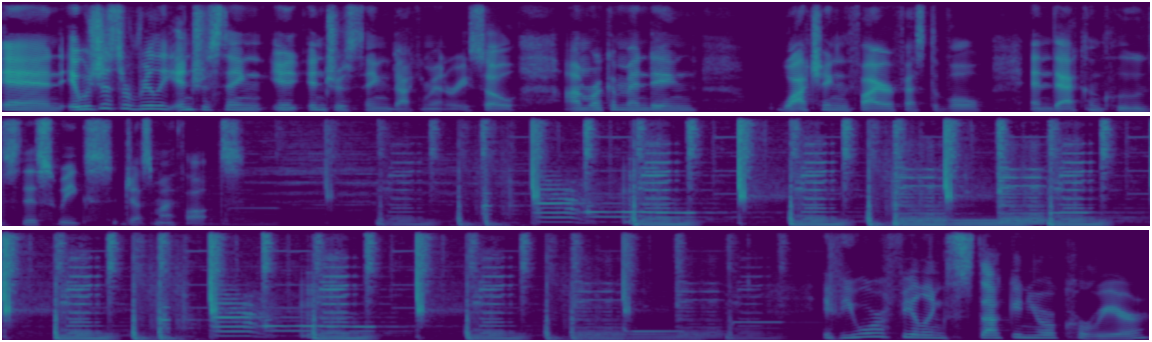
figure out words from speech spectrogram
and it was just a really interesting interesting documentary. So i'm recommending watching the fyre festival and that concludes this week's just my thoughts. If you are feeling stuck in your career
